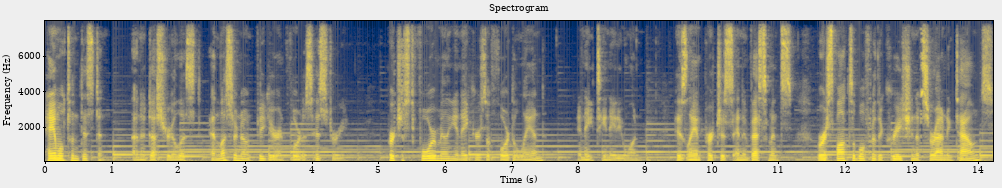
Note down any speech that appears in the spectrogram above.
Hamilton Disston, an industrialist and lesser known figure in Florida's history, purchased 4 million acres of Florida land in 1881. His land purchase and investments were responsible for the creation of surrounding towns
